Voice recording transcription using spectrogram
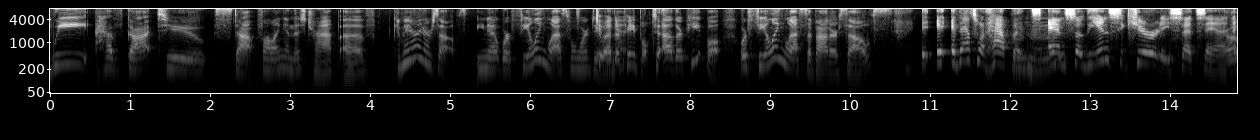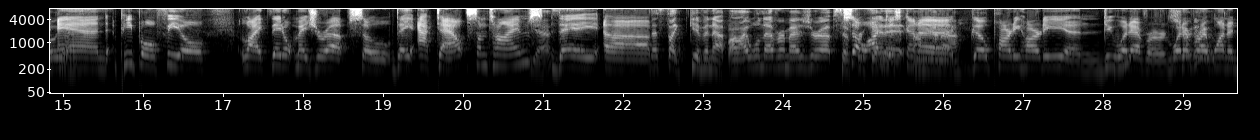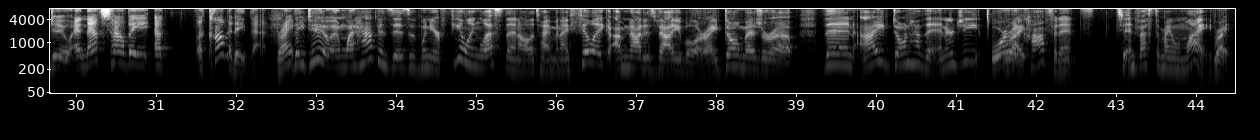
we have got to stop falling in this trap of comparing ourselves. You know, we're feeling less when we're doing to other it people. To other people. We're feeling less about ourselves. it, it, it- that's what happens and so the insecurity sets in Mm-hmm. Oh, yes. and people feel like they don't measure up so they act out sometimes Yes. they uh, That's like giving up. Oh, I will never measure up, so, so forget I'm just gonna, I'm gonna go party hardy and do whatever whatever I want to do and that's how they uh, accommodate that right They do, and what happens is, is when you're feeling less than all the time, and I feel like I'm not as valuable or I don't measure up, then I don't have the energy or Right. the confidence to invest in my own life. right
